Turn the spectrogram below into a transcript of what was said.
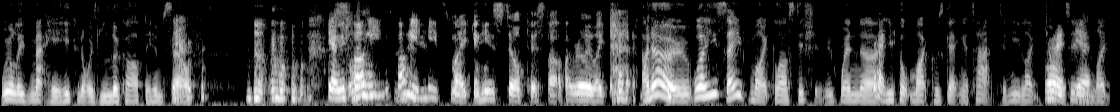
we'll leave Matt here. He can always look after himself. yeah, I mean, So- Foggy, Foggy hates Mike, and he's still pissed off. I really like that. I know. Well, he saved Mike last issue when uh, Right. he thought Mike was getting attacked, and he like jumped Right, in yeah. and like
